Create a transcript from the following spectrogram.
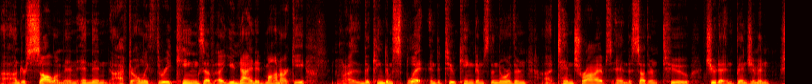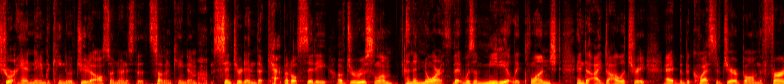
uh, under Solomon, and then after only three kings of a united monarchy, uh, the kingdom split into two kingdoms the northern uh, 10 tribes and the southern two, Judah and Benjamin, shorthand named the Kingdom of Judah, also known as the southern kingdom, um, centered in the capital city of Jerusalem, and the north that was immediately plunged into idolatry at the bequest of Jeroboam I,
